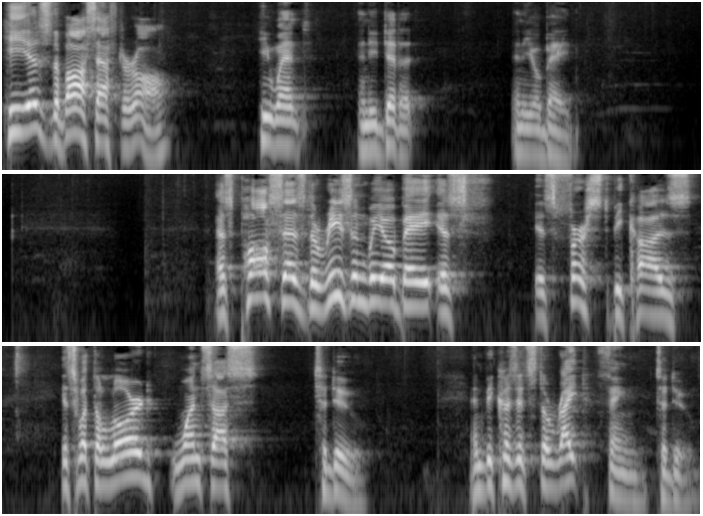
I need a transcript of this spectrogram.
He is the boss after all. He went and he did it and he obeyed. As Paul says, the reason we obey is is first because it's what the Lord wants us to do, and because it's the right thing to do.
